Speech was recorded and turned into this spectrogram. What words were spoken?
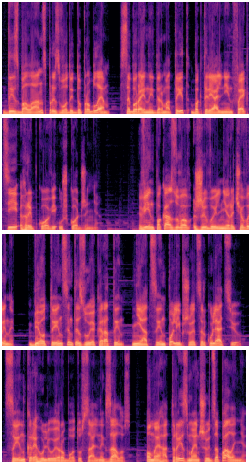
Дисбаланс призводить до проблем: себорейний дерматит, бактеріальні інфекції, грибкові ушкодження. Він показував живильні речовини. Біотин синтезує каратин, ніацин поліпшує циркуляцію, цинк регулює роботу сальних залоз, омега-3 зменшують запалення,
